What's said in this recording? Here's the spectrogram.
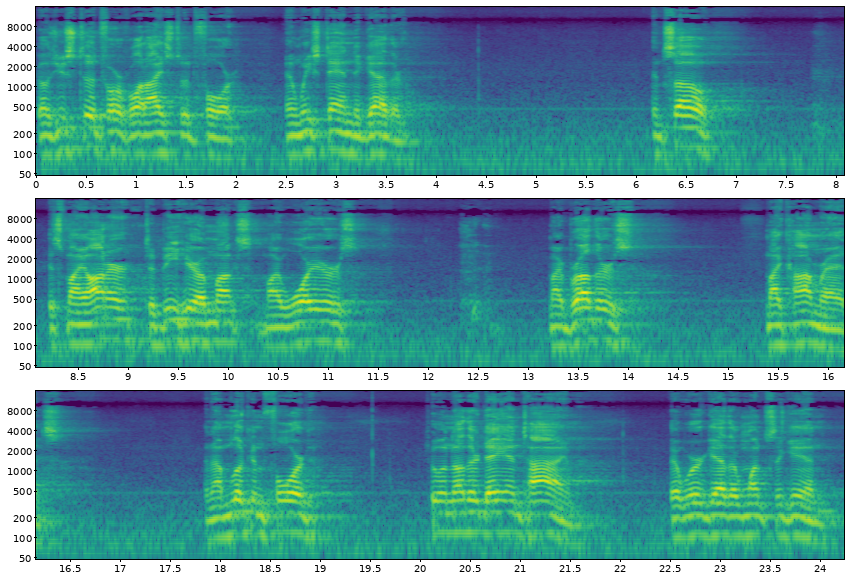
Because you stood for what I stood for, and we stand together. And so, it's my honor to be here amongst my warriors, my brothers, my comrades. And I'm looking forward to another day and time that we're gathered once again.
